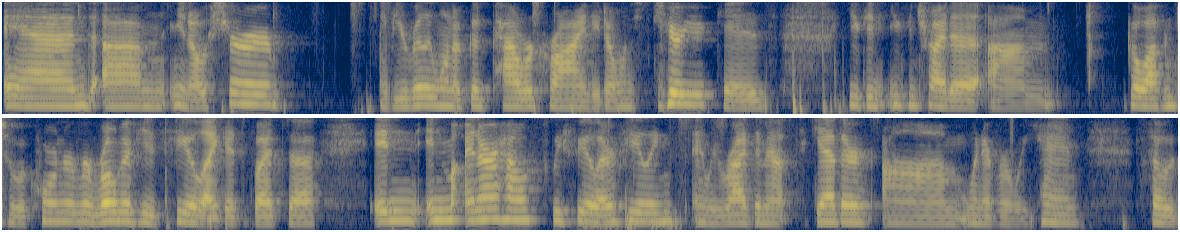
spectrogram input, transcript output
And, um, you know, sure, if you really want a good power cry and you don't want to scare your kids, you can you can try to um, go off into a corner of a room if you feel like it. But uh, in in in our house, we feel our feelings and we ride them out together um, whenever we can. So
